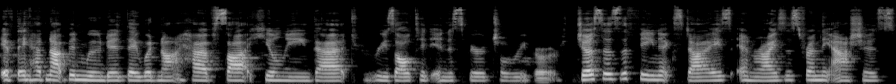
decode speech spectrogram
if they had not been wounded, they would not have sought healing that resulted in a spiritual rebirth. Just as the phoenix dies and rises from the ashes,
